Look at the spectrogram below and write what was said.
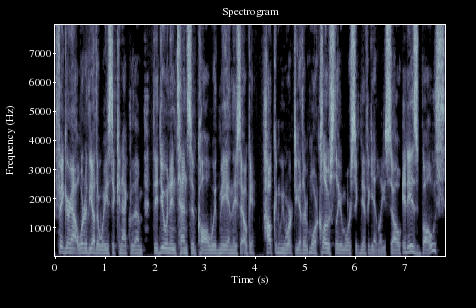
figuring out what are the other ways to connect with them. They do an intensive call with me and they say okay how can we work together more closely or more significantly? So it is both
